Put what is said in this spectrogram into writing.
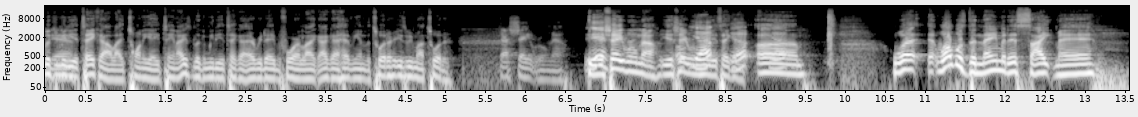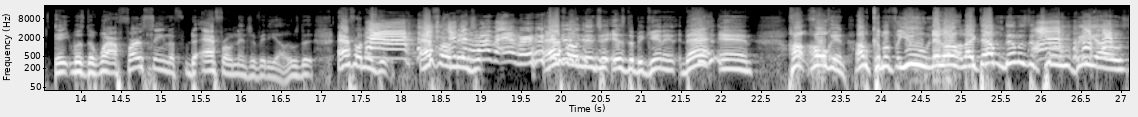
looking Yeah. Media Takeout like 2018. I used to look at Media Takeout every day before like I got heavy into Twitter. It used to be my Twitter. That's shade room now. Yeah, Yeah. Shade Room now. Yeah, Shade Oh, Room yep, Media Takeout. yep, um what what was the name of this site, man? It was the when I first seen the the Afro Ninja video. It was the Afro Ninja Afro it's been Ninja around forever. Afro Ninja is the beginning. That and Hulk Hogan, I'm coming for you, nigga. Like them, them was the two videos.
